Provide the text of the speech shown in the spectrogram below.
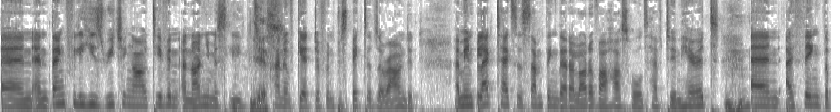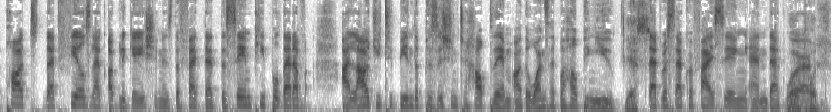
And and thankfully he's reaching out even anonymously to Yes. kind of get different perspectives around it. I mean black tax is something that a lot of our households have to inherit. Mm-hmm. And I think the part that feels like obligation is the fact that the same people that have allowed you to be in the position to help them are the ones that were helping you. Yes. That were sacrificing and that Well were put.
